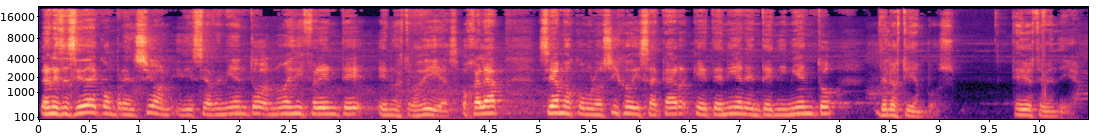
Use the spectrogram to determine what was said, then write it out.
La necesidad de comprensión y discernimiento no es diferente en nuestros días. Ojalá seamos como los hijos de Isaacar que tenían entendimiento de los tiempos. Que Dios te bendiga.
